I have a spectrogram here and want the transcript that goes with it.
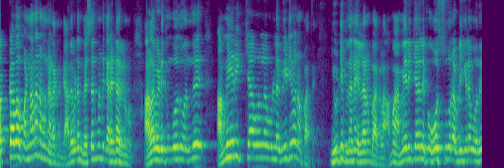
பக்காவாக பண்ணால் தான் நமக்கு நடக்க முடியும். அதை விட மெஷர்மெண்ட் கரெக்டாக இருக்கணும். அளவு எடுக்கும்போது வந்து அமெரிக்காவில் உள்ள வீடியோ நான் பார்த்தேன். யூடியூப் தானே எல்லாரும் பார்க்கலாம். ஆமாம் அமெரிக்காவில் இப்போ ஓசூர் அப்படிங்கிற ஒரு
